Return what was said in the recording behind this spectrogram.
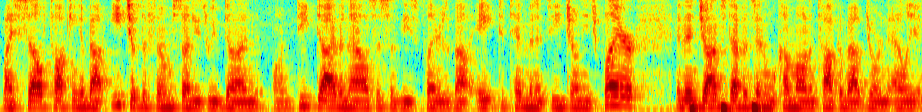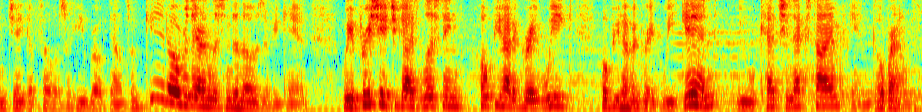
myself talking about each of the film studies we've done on deep dive analysis of these players, about eight to 10 minutes each on each player. And then John Stephenson will come on and talk about Jordan Elliott and Jacob Phillips, who he broke down. So get over there and listen to those if you can. We appreciate you guys listening. Hope you had a great week. Hope you have a great weekend. We will catch you next time, and go Browns.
